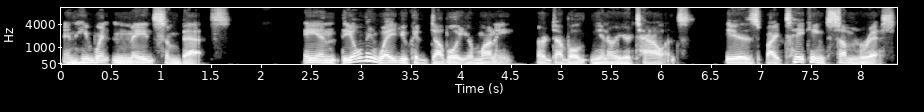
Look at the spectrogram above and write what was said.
and he went and made some bets. And the only way you could double your money or double, you know, your talents is by taking some risk,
